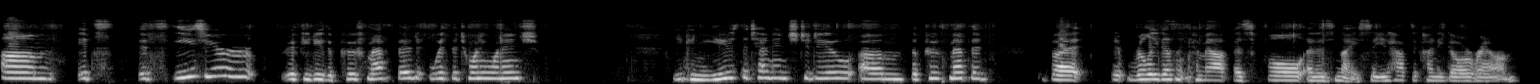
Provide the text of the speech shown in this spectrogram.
Um, it's it's easier if you do the poof method with the 21 inch. You can use the 10 inch to do um, the poof method, but it really doesn't come out as full and as nice. So you'd have to kind of go around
